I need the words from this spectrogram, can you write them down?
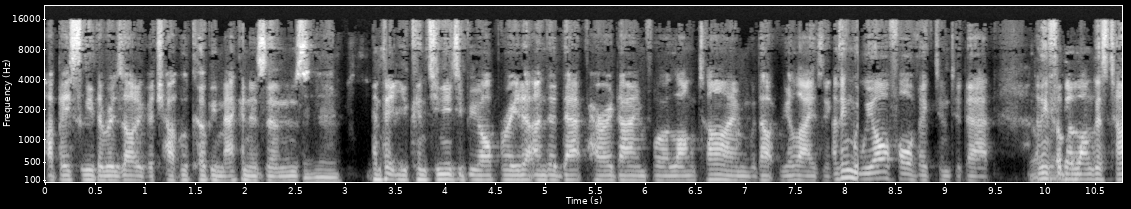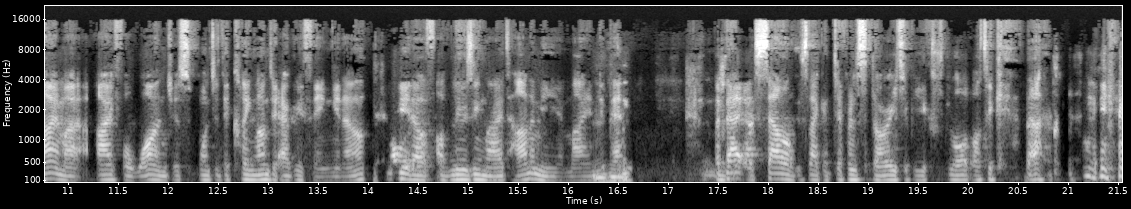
are basically the result of your childhood coping mechanisms Mhm. and that you continue to be operated under that paradigm for a long time without realizing. I think we all fall victim to that. I think for the longest time, I, I for one, just wanted to cling on to everything, you know, afraid of, of losing my autonomy and my independence. But that itself is like a different story to be explored altogether.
